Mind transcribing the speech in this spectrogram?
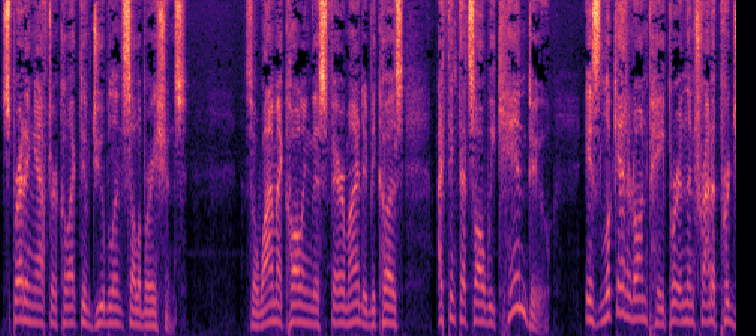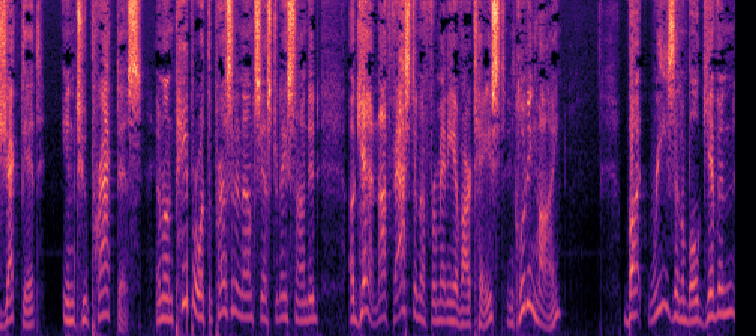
spreading after collective jubilant celebrations. So why am I calling this fair minded? Because I think that's all we can do is look at it on paper and then try to project it into practice. And on paper, what the president announced yesterday sounded, again, not fast enough for many of our taste, including mine, but reasonable given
